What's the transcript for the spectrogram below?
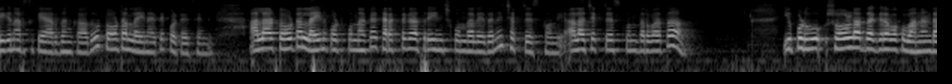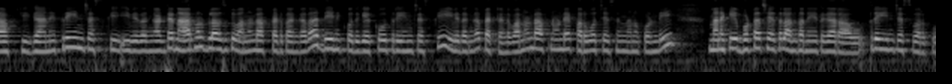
బిగినర్స్కి అర్థం కాదు. టోటల్ లైన్ అయితే కొట్టేసేయండి. అలా టోటల్ లైన్ కొట్టుకున్నాక కరెక్ట్గా త్రీ ఇంచుకుందా లేదని చెక్ చేసుకోండి. అలా చెక్ చేసుకున్న తర్వాత ఇప్పుడు షోల్డర్ దగ్గర ఒక వన్ అండ్ హాఫ్కి కానీ త్రీ ఇంచెస్కి ఈ విధంగా అంటే నార్మల్ బ్లౌజ్కి వన్ అండ్ హాఫ్ పెడతాం కదా దీనికి కొద్దిగా ఎక్కువ త్రీ ఇంచెస్కి ఈ విధంగా పెట్టండి. వన్ అండ్ హాఫ్ నుండే కరువు వచ్చేసింది అనుకోండి మనకి బుట్ట చేతులు అంత నీట్గా రావు త్రీ ఇంచెస్ వరకు.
